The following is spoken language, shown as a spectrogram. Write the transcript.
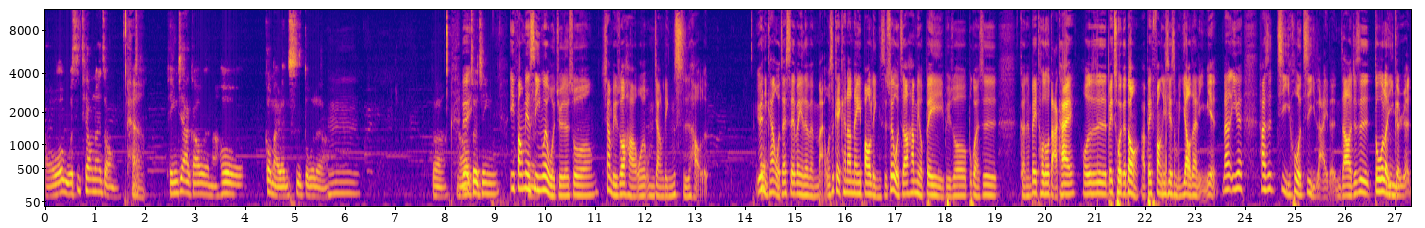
哦，我我是挑那种哼评价高的，然后购买人次多的、啊，嗯，对吧、然后最近一方面是因为我觉得说，像比如说好，我我们讲零食好了。因为你看我在 Seven Eleven 买，我是可以看到那一包零食，所以我知道它没有被，比如说不管是可能被偷偷打开，或者是被戳一个洞啊，被放一些什么药在里面。那因为它是寄货寄来的，你知道，就是多了一个人，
